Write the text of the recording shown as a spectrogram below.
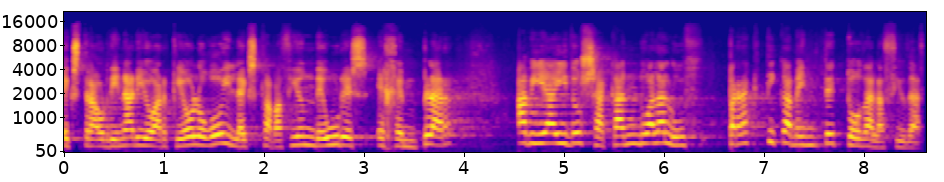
extraordinario arqueólogo y la excavación de Ur es ejemplar, había ido sacando a la luz prácticamente toda la ciudad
